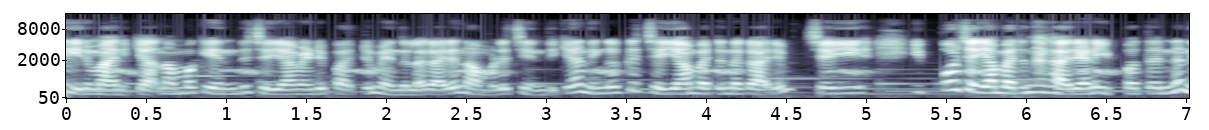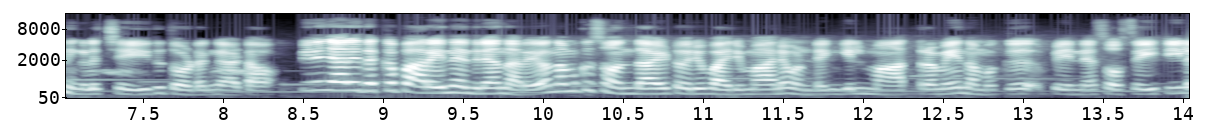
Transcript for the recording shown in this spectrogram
തീരുമാനിക്കുക നമുക്ക് എന്ത് ചെയ്യാൻ വേണ്ടി പറ്റും എന്നുള്ള കാര്യം നമ്മൾ ചിന്തിക്കുക. നിങ്ങൾക്ക് ചെയ്യാൻ പറ്റുന്ന കാര്യം ചെയ് ഇപ്പോൾ ചെയ്യാൻ പറ്റുന്ന കാര്യമാണ് ഇപ്പോൾ തന്നെ നിങ്ങൾ ചെയ്ത് തുടങ്ങുക കേട്ടോ. പിന്നെ ഞാൻ ഇതൊക്കെ പറയുന്നത് എന്തിനാണെന്നറിയോ? നമുക്ക് സ്വന്തമായിട്ട് ഒരു വരുമാനം മാത്രമേ നമുക്ക് പിന്നെ സൊസൈറ്റിയിൽ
